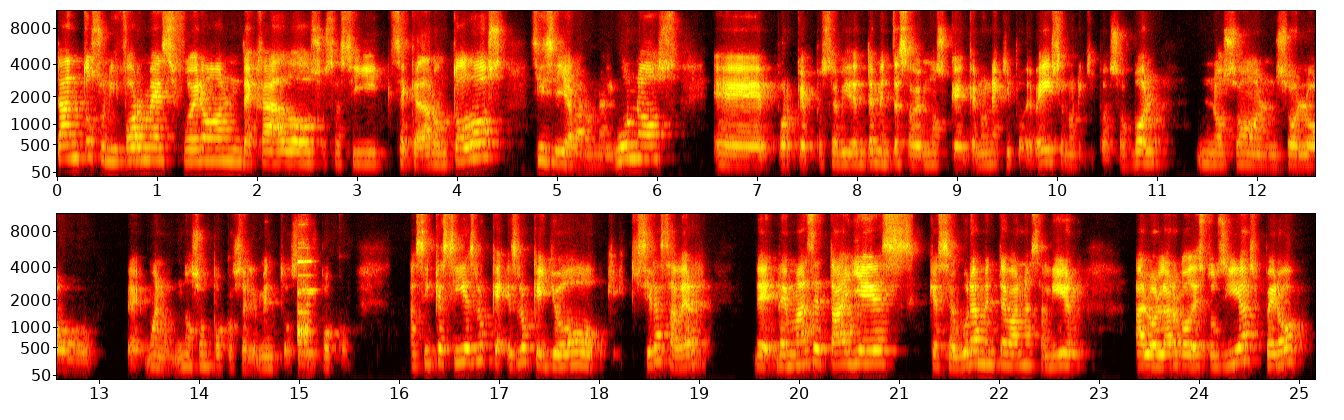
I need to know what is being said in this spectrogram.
tantos uniformes fueron dejados, o sea, sí se quedaron todos, sí se llevaron algunos, eh, porque pues evidentemente sabemos que, en un equipo de base, en un equipo de softball, no son solo, eh, bueno, no son pocos elementos tampoco. Así que sí es lo que, es lo que yo quisiera saber de, más detalles que seguramente van a salir a lo largo de estos días, pero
